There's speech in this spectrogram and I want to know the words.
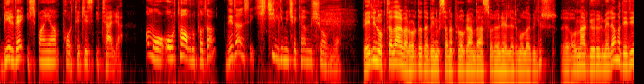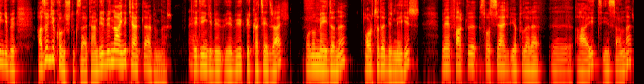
Bir de İspanya, Portekiz, İtalya. Ama o Orta Avrupa'da nedense hiç ilgimi çeken bir şey olmuyor. Belli noktalar var. Orada da benim sana programdan sonra önerilerim olabilir. Ee, onlar görülmeli ama dediğin gibi az önce konuştuk zaten. Birbirine aynı kentler bunlar. Evet. Dediğin gibi e, büyük bir katedral, onun meydanı, ortada bir nehir ve farklı sosyal yapılara e, ait insanlar.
